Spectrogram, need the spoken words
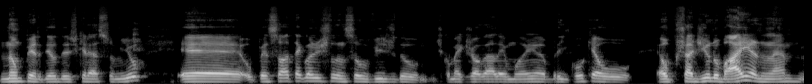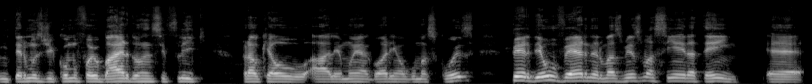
não perdeu desde que ele assumiu. É, o pessoal, até quando a gente lançou o vídeo do, de como é que joga a Alemanha, brincou que é o, é o puxadinho do Bayern, né? Em termos de como foi o Bayern do Hansi Flick para o que é o, a Alemanha agora em algumas coisas. Perdeu o Werner, mas mesmo assim ainda tem. É,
